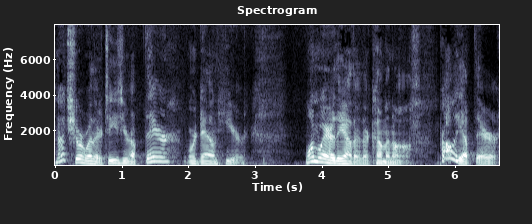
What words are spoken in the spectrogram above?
not sure whether it's easier up there or down here. One way or the other, they're coming off. Probably up there,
